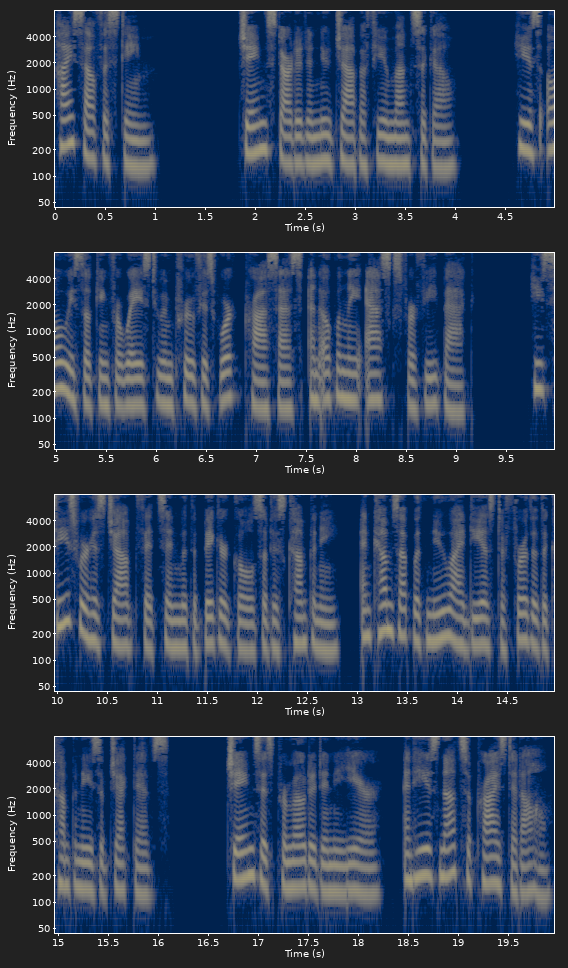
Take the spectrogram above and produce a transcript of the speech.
High self esteem. James started a new job a few months ago. He is always looking for ways to improve his work process and openly asks for feedback. He sees where his job fits in with the bigger goals of his company and comes up with new ideas to further the company's objectives. James is promoted in a year, and he is not surprised at all.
